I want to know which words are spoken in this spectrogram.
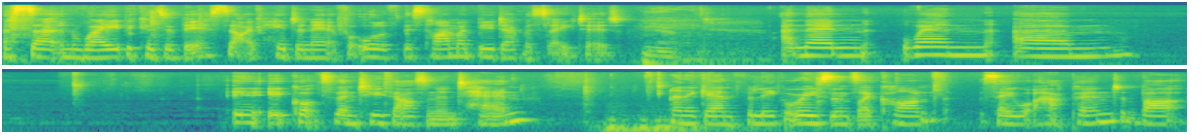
a certain way because of this that I've hidden it for all of this time, I'd be devastated. Yeah. And then when um, it, it got to then 2010, and again, for legal reasons, I can't say what happened, but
